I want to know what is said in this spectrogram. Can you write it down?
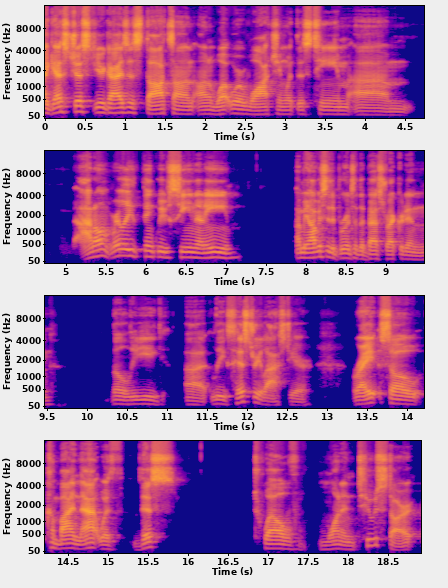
I guess just your guys' thoughts on on what we're watching with this team. Um, I don't really think we've seen any. I mean, obviously the Bruins had the best record in the league uh, league's history last year, right? So combine that with this 12 1 and 2 start,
